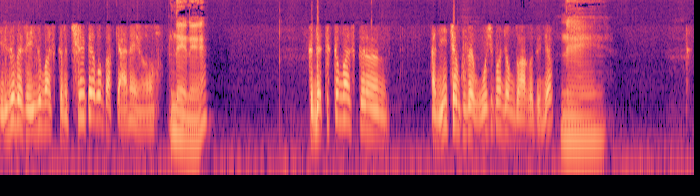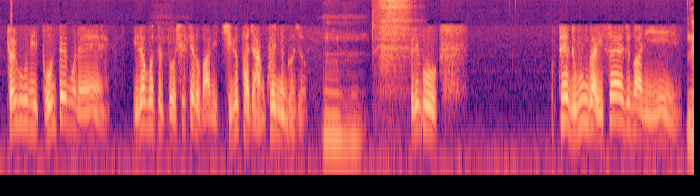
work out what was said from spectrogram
1급에서 2급 마스크는 700원밖에 안 해요. 네네. 근데 특급 마스크는 한 2,950원 정도 하거든요. 네. 결국은 이 돈 때문에 이런 것들도 실제로 많이 지급하지 않고 있는 거죠. 음. 그리고 옆에 누군가 있어야지만이 네.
